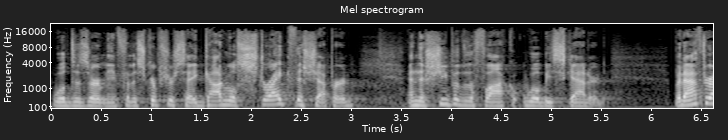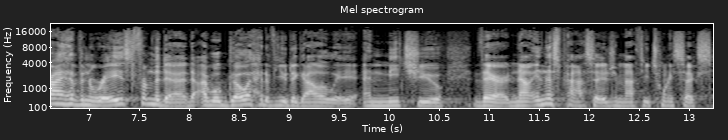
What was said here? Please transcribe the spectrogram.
will desert me. For the scriptures say, God will strike the shepherd, and the sheep of the flock will be scattered. But after I have been raised from the dead, I will go ahead of you to Galilee and meet you there. Now, in this passage in Matthew 26,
